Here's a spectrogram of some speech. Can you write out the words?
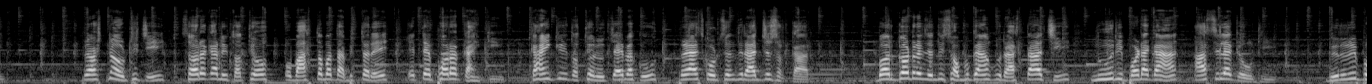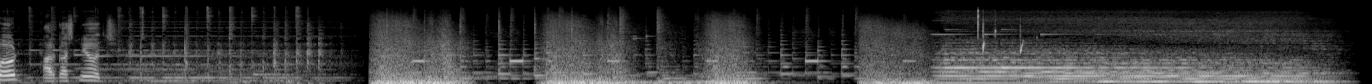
ପ୍ରଶ୍ନ ଉଠିଛି ସରକାରୀ ତଥ୍ୟ ଓ ବାସ୍ତବତା ଭିତରେ ଏତେ ଫରକ କାହିଁକି କାହିଁକି ତଥ୍ୟ ଲୁଚାଇବାକୁ ପ୍ରୟାସ କରୁଛନ୍ତି ରାଜ୍ୟ ସରକାର ବରଗଡ଼ରେ ଯଦି ସବୁ ଗାଁକୁ ରାସ୍ତା ଅଛି ନୁହୁରିପଡ଼ା ଗାଁ ଆସିଲା କେଉଁଠି ବ୍ୟୁରୋ ରିପୋର୍ଟ ଅର୍ଗସ୍ ନ୍ୟୁଜ୍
